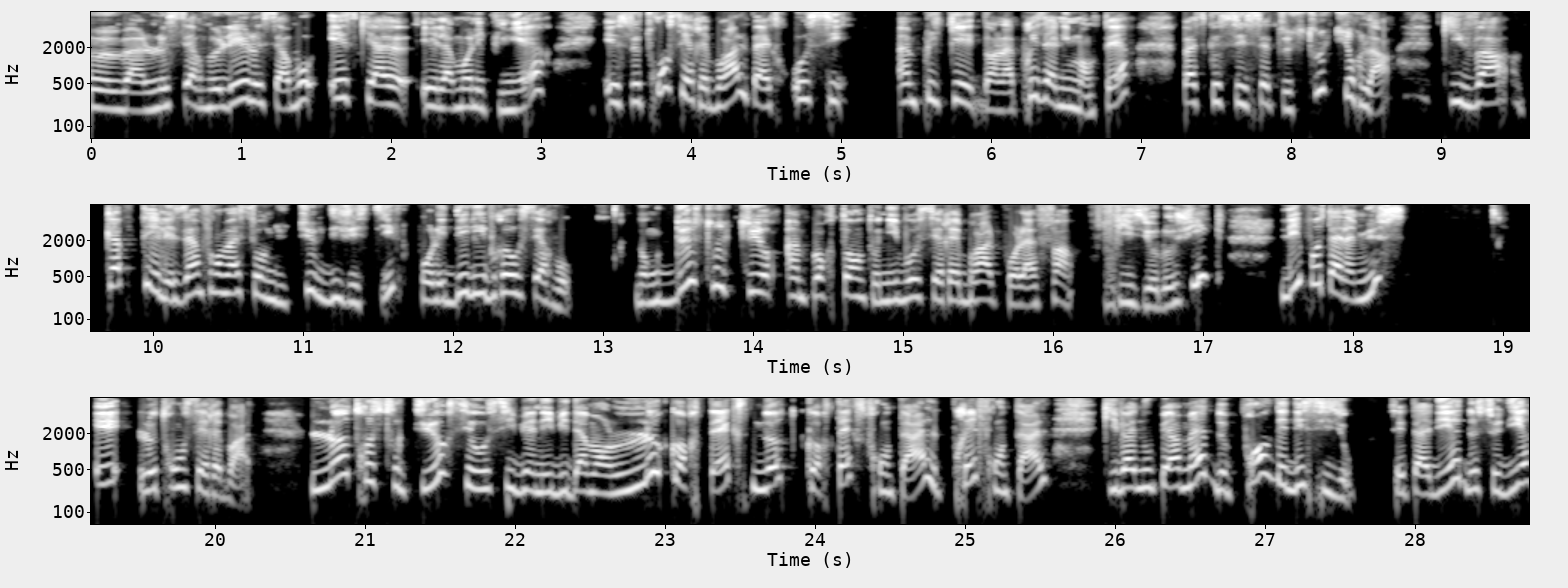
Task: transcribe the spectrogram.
euh, ben, le cervelet, le cerveau et et la moelle épinière. Et ce tronc cérébral va être aussi impliqué dans la prise alimentaire parce que c'est cette structure-là qui va capter les informations du tube digestif pour les délivrer au cerveau. Donc deux structures importantes au niveau cérébral pour la faim physiologique, l'hypothalamus et le tronc cérébral. L'autre structure, c'est aussi bien évidemment le cortex, notre cortex frontal, préfrontal, qui va nous permettre de prendre des décisions. C'est-à-dire de se dire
